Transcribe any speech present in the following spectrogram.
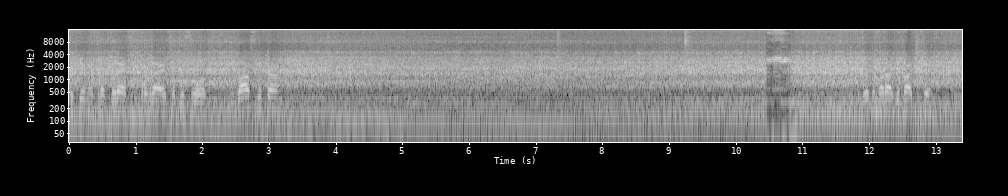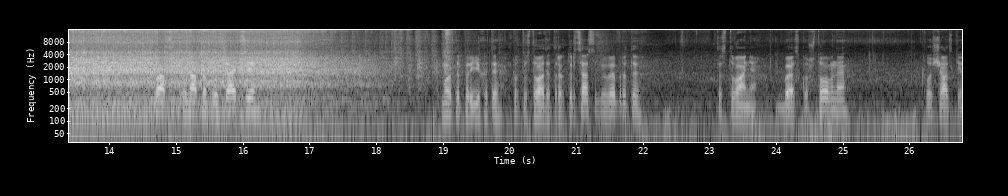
Такий тракторець відправляється до свого власника. Будемо раді бачити вас у нас на площадці. Можете переїхати протестувати тракторця собі вибрати. Тестування безкоштовне. Площадки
